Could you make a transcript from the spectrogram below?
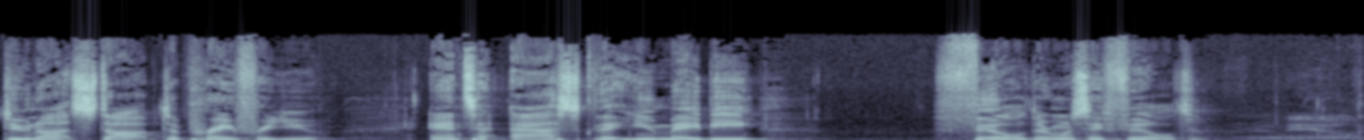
do not stop to pray for you and to ask that you may be filled. Everyone say filled. filled.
